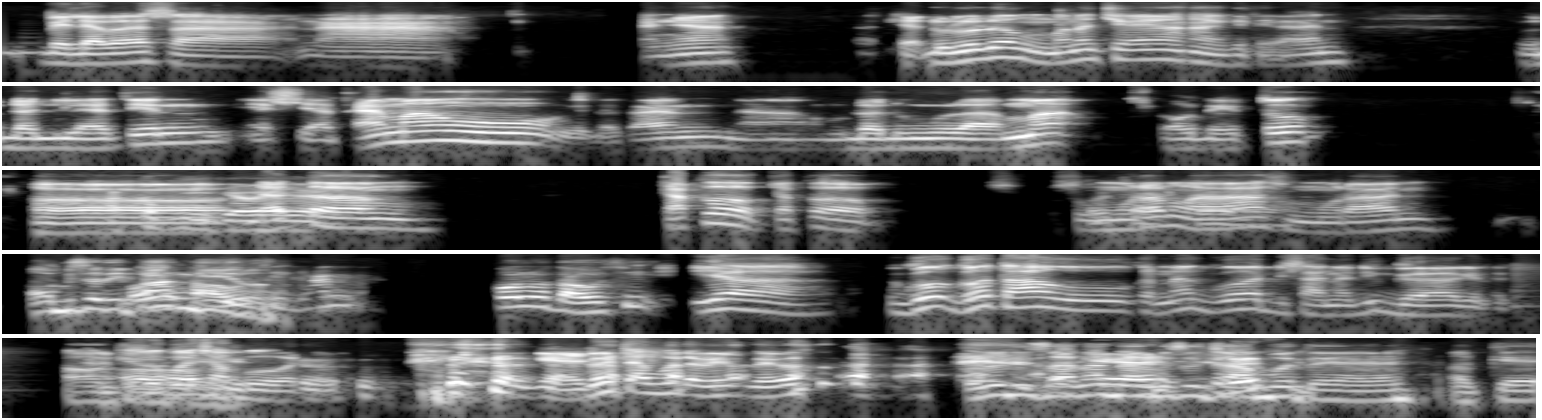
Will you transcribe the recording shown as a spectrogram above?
beda bahasa. Nah, hanya lihat dulu dong mana ceweknya gitu kan. Udah diliatin, ya siapa mau gitu kan. Nah, udah nunggu lama waktu itu nih eh datang. Cakep, cakep. Seumuran cakep. lah, seumuran. Oh, bisa tahu dipanggil. sih kan? Kok lu tahu sih? Iya, gua gua tahu karena gua di sana juga gitu. Oke, gua oke. cabut. Oke, gua cabut habis itu. Lu di sana Oke, dan bisa terus? cabut ya. Oke.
